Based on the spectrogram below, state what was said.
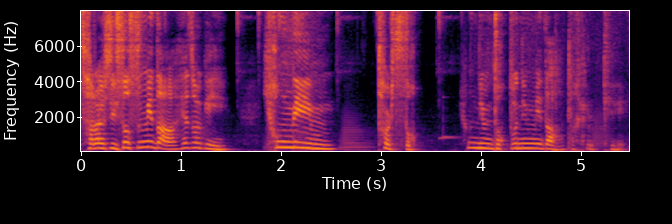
잘할 수 있었습니다. 해적이. 형님 털썩. 형님 덕분입니다. 딱 이렇게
